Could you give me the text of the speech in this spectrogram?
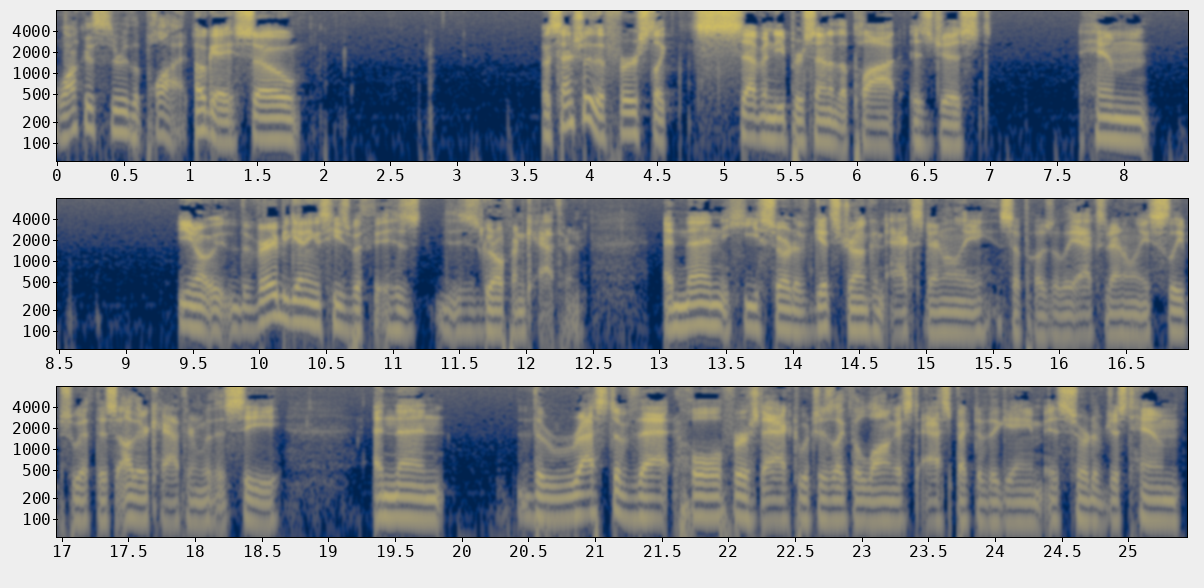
walk us through the plot. Okay, so essentially the first like 70% of the plot is just him you know, the very beginning is he's with his his girlfriend Catherine. And then he sort of gets drunk and accidentally, supposedly accidentally, sleeps with this other Catherine with a C. And then the rest of that whole first act, which is like the longest aspect of the game, is sort of just him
